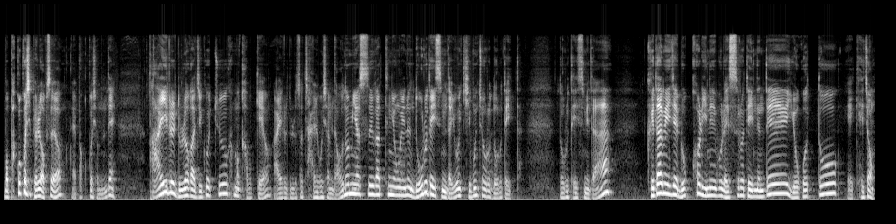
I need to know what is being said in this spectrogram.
뭐 바꿀 것이 별로 없어요. 네, 바꿀 것이 없는데, I를 눌러가지고 쭉 한번 가볼게요. I를 눌러서 잘 보셔야 합니다. anonymous 같은 경우에는 no로 돼 있습니다. 이건 기본적으로 no로 돼 있다. no로 돼 있습니다. 그 다음에 이제 local enable yes로 돼 있는데 요것도 예, 계정.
